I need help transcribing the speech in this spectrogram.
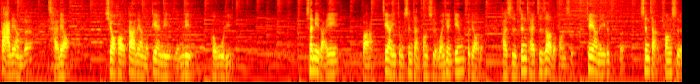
大量的材料，消耗大量的电力、人力和物力。3D 打印把这样一种生产方式完全颠覆掉了，它是真材制造的方式，这样的一个生产方式，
